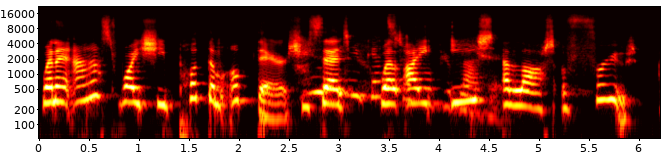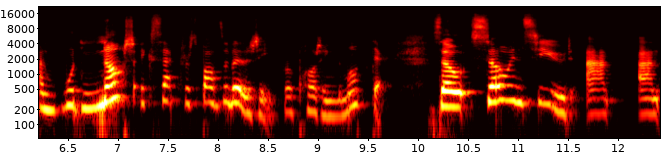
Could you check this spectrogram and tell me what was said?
When I asked why she put them up there, she How said, can you get Well, I eat bladder?" a lot of fruit and would not accept responsibility for putting them up there. So, so ensued an, an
